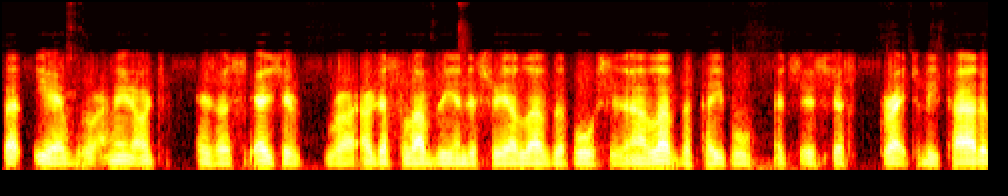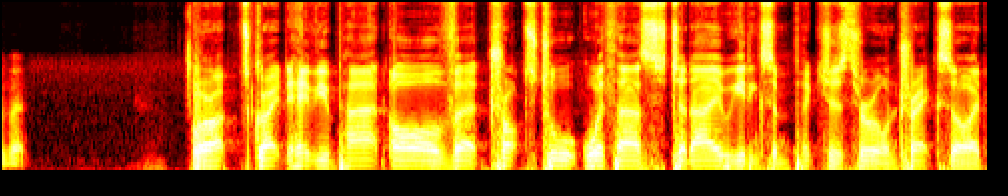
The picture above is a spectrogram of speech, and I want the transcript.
but yeah, I mean, as I, as you're right, I just love the industry. I love the horses, and I love the people. It's it's just great to be part of it. All right, it's great to have you part of uh, Trots Talk with us today. We're getting some pictures through on trackside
